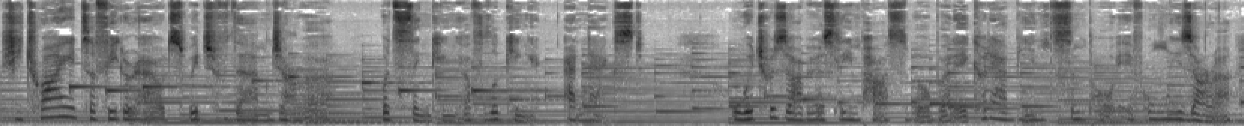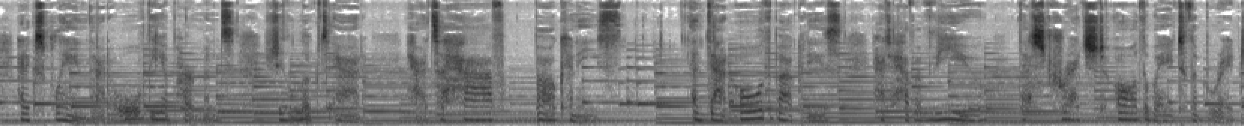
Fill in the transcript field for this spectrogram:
She tried to figure out which of them Zara was thinking of looking at next, which was obviously impossible, but it could have been simple if only Zara had explained that all the apartments she looked at had to have balconies and that all the balconies had to have a view that stretched all the way to the bridge.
